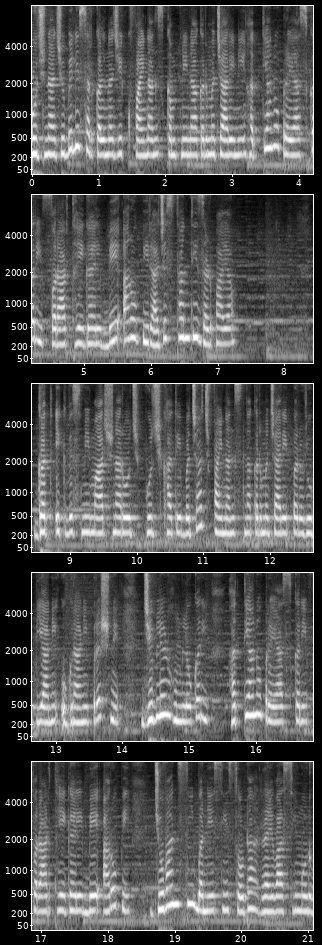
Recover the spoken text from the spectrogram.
ભુજના જ્યુબિલી સર્કલ નજીક ફાઇનાન્સ કંપનીના કર્મચારીની હત્યાનો પ્રયાસ કરી ફરાર થઈ ગયેલ બે આરોપી રાજસ્થાનથી ઝડપાયા. ગત એકવીસમી માર્ચના રોજ ભુજ ખાતે બજાજ ફાઇનાન્સના કર્મચારી પર રૂપિયાની ઉઘરાણી પ્રશ્ને જીવલેણ હુમલો કરી હત્યાનો પ્રયાસ કરી ફરાર થઈ ગયેલ બે આરોપી જુવાનસિંહ બનેસિંહ સોઢા, રહેવાસી મૂળ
